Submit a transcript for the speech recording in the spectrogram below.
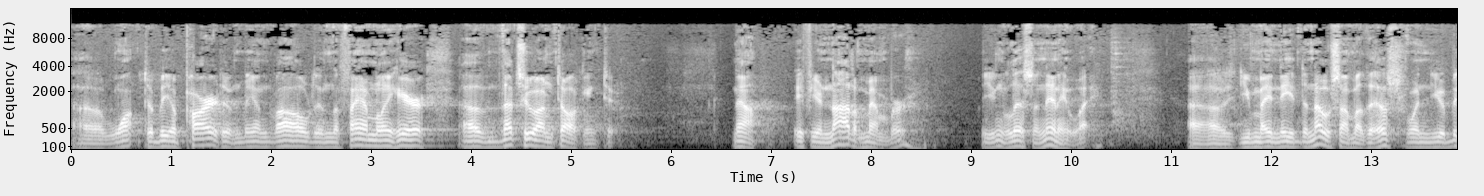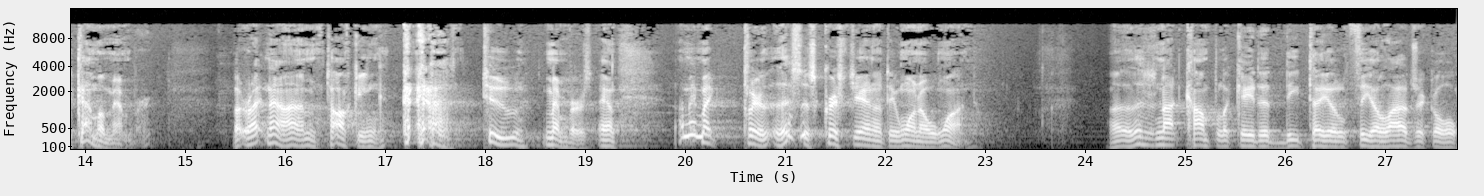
Uh, want to be a part and be involved in the family here, uh, that's who I'm talking to. Now, if you're not a member, you can listen anyway. Uh, you may need to know some of this when you become a member. But right now, I'm talking to members. And let me make clear this is Christianity 101. Uh, this is not complicated, detailed theological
